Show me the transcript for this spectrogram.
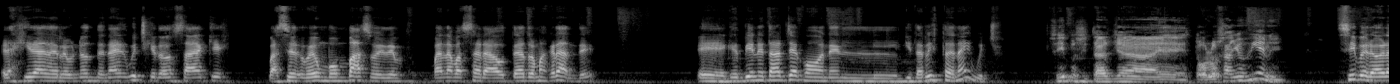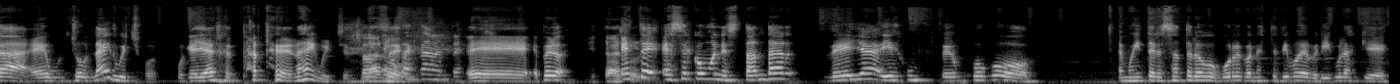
la gira de reunión de Nightwish, que todos saben que va a ser va a ser un bombazo y de- van a pasar a un teatro más grande. eh, que viene Tarja con el guitarrista de Nightwish. Sí, pues si Tarja eh, todos los años viene. Sí, pero ahora es un show Nightwish, po, porque ella es parte de Nightwish. Entonces, Claro. Exactamente. eh, pero Este, ese es como un estándar de ella y es un, es un poco... Es muy interesante lo que ocurre con este tipo de películas que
